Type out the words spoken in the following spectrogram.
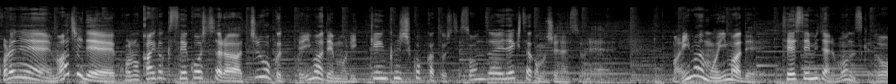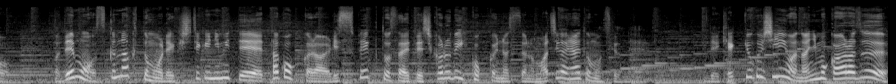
これねマジでこの改革成功してたら中国って今でも立憲君主国家として存在できたかもしれないですよね。まあ今も今で訂正みたいなもんですけどでも少なくとも歴史的に見て他国からリスペクトされてしかるべき国家になってたのは間違いないと思うんですけどね。で結局シーンは何も変わらず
